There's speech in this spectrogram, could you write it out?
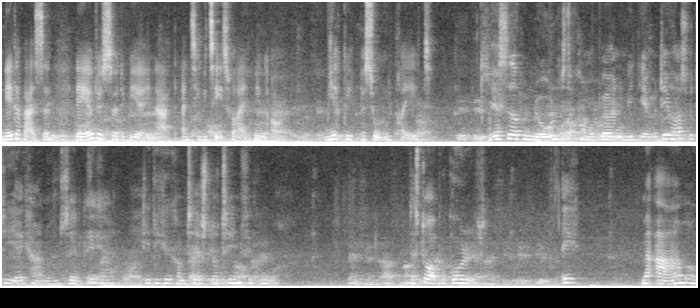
netop altså lave det, så det bliver en art antikvitetsforretning og virkelig personligt præget. Jeg sidder på nåle, hvis der kommer børn i mit hjem, men det er jo også fordi, jeg ikke har nogen selv. Ikke? Det de kan komme til at slå til en figur. Der står på gulvet. Ikke? Med arme og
